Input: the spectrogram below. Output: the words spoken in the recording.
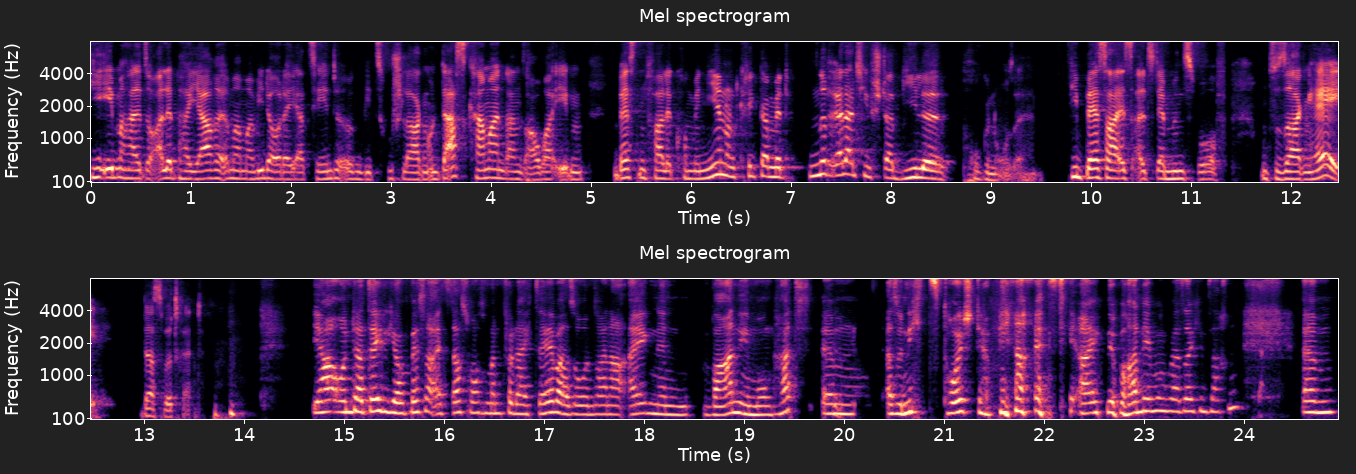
die eben halt so alle paar Jahre immer mal wieder oder Jahrzehnte irgendwie zuschlagen. Und das kann man dann sauber eben im besten Falle kombinieren und kriegt damit eine relativ stabile Prognose hin, die besser ist als der Münzwurf, um zu sagen, hey, das wird Trend. Ja, und tatsächlich auch besser als das, was man vielleicht selber so in seiner eigenen Wahrnehmung hat. Ähm, also nichts täuscht ja mehr als die eigene Wahrnehmung bei solchen Sachen. Ähm,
